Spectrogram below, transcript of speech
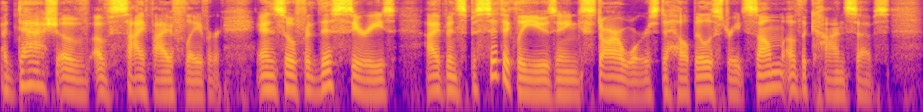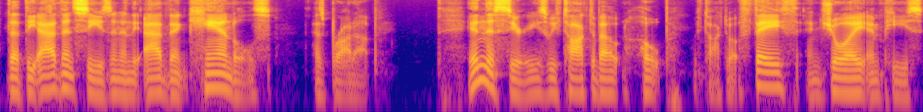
a dash of, of sci-fi flavor. And so for this series, I've been specifically using Star Wars to help illustrate some of the concepts that the Advent season and the Advent candles has brought up. In this series, we've talked about hope. We've talked about faith and joy and peace.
